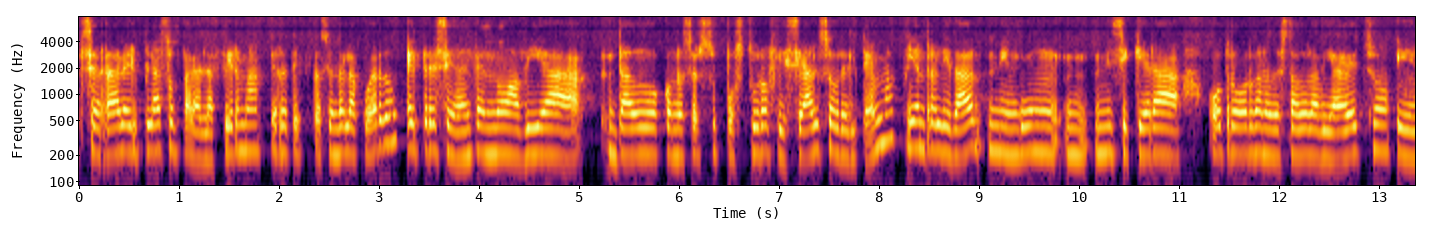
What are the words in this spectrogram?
cerrar el plazo para la firma y ratificación del acuerdo, el presidente no había dado a conocer su postura oficial sobre el tema y en realidad ningún, ni siquiera otro órgano de Estado lo había hecho. Y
